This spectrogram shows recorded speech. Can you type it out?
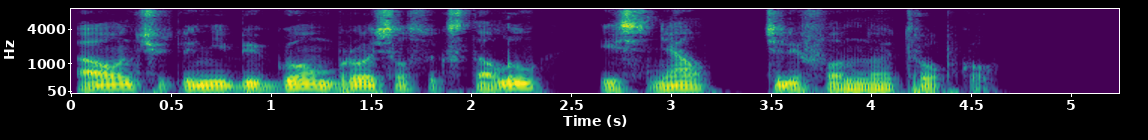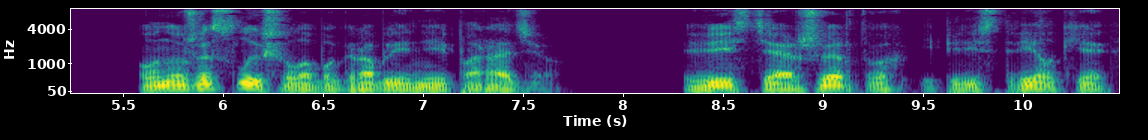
а он чуть ли не бегом бросился к столу и снял телефонную трубку. Он уже слышал об ограблении по радио. Вести о жертвах и перестрелке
